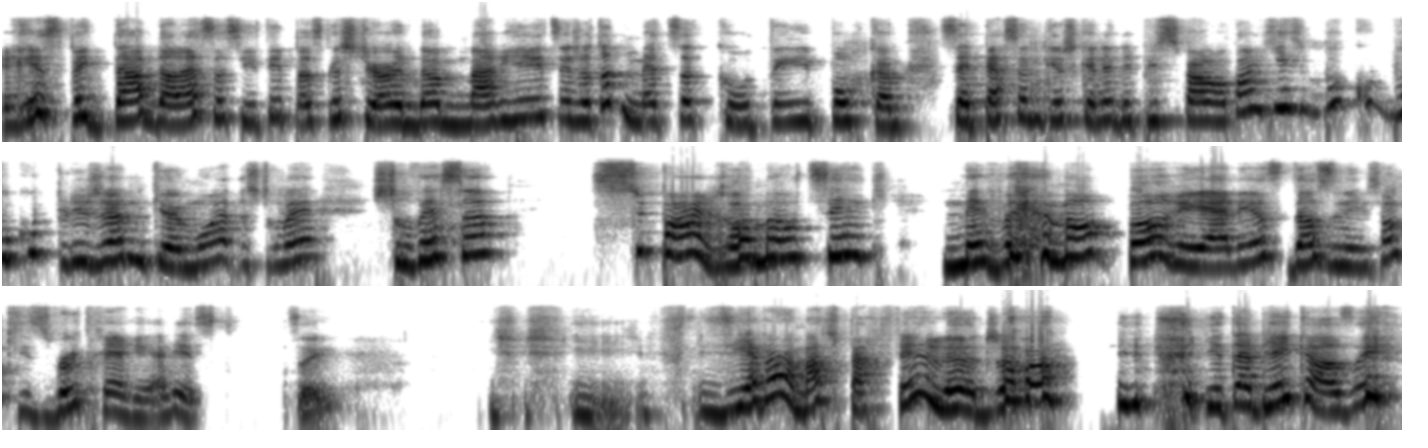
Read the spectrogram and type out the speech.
respectable dans la société parce que je suis un homme marié. Tu sais, je vais tout mettre ça de côté pour comme cette personne que je connais depuis super longtemps, qui est beaucoup, beaucoup plus jeune que moi. Je trouvais, je trouvais ça super romantique, mais vraiment pas réaliste dans une émission qui se veut très réaliste. Tu sais. Il, y avait un match parfait, là, genre. Il, était bien casé.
